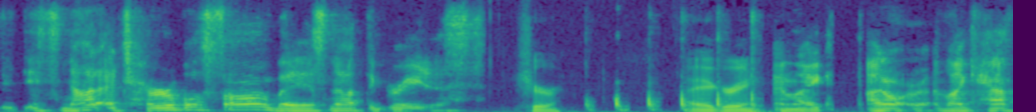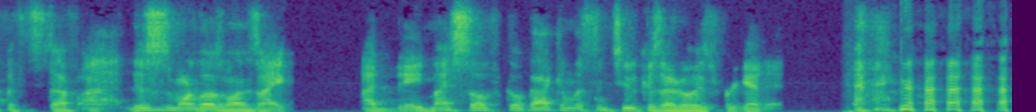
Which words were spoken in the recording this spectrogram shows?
it's not a terrible song, but it's not the greatest. Sure. I agree. and like I don't like half the stuff. I, this is one of those ones I I made myself go back and listen to because I'd always forget it.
